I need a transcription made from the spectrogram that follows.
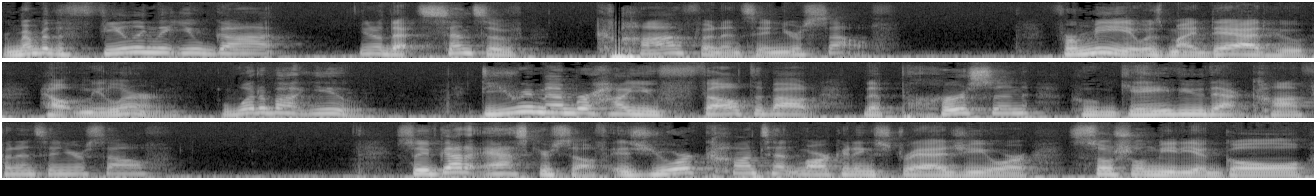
remember the feeling that you got? You know, that sense of confidence in yourself. For me, it was my dad who helped me learn. What about you? Do you remember how you felt about the person who gave you that confidence in yourself? So you've got to ask yourself is your content marketing strategy or social media goal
